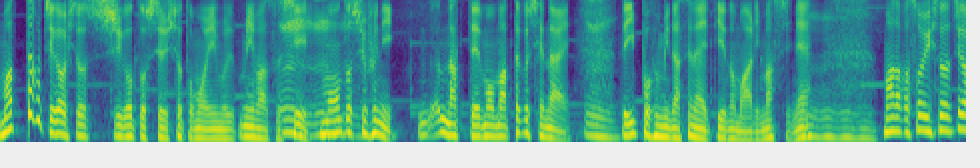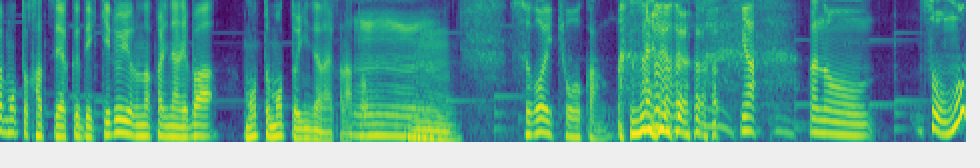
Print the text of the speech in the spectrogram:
全く違う人、仕事してる人ともい見ますし、もう本当主婦になってもう全くしてない。うん。で、一歩踏み出せないっていうのもありますしね。うんうんうんまあだからそういう人たちがもっと活躍できる世の中になれば、もっともっといいんじゃないかなと。ううん。ん。すごい共感。いや、あの、そう、もっ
